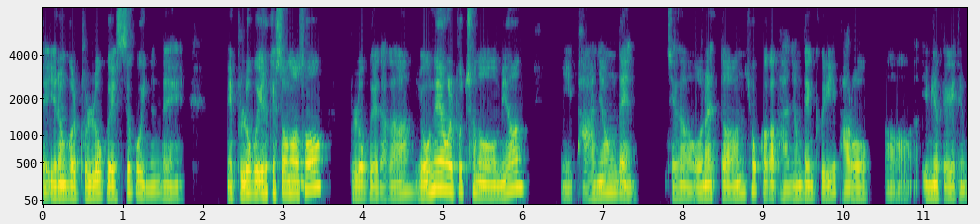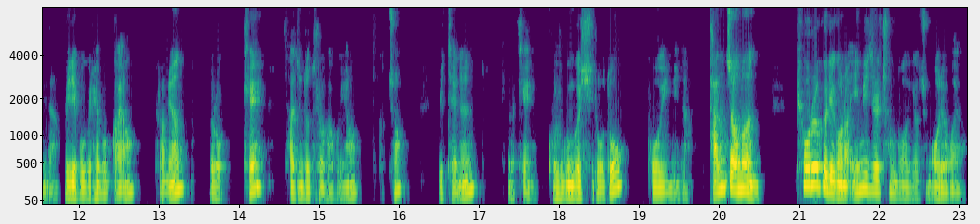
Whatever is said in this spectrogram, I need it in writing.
이런 걸 블로그에 쓰고 있는데 예, 블로그 이렇게 써놓아서 블로그에다가 이 내용을 붙여놓으면 이 반영된 제가 원했던 효과가 반영된 글이 바로 어, 입력되게 됩니다. 미리 보기를 해볼까요? 그러면 이렇게 사진도 들어가고요. 그렇죠? 밑에는 이렇게 굵은 글씨로도 보입니다. 단점은 표를 그리거나 이미지를 첨부하기가 좀 어려워요.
